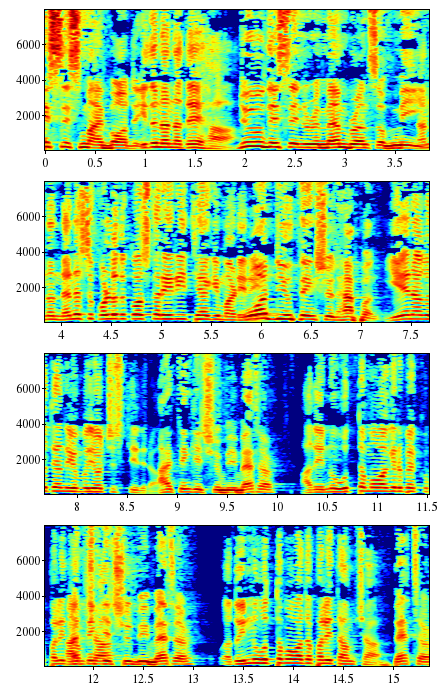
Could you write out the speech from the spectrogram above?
This is my body. ಇದು ನನ್ನ ದೇಹ Do this in remembrance of me. ನನ್ನ ನೆನೆಸಿಕೊಳ್ಳೋದಕ್ಕೋಸ್ಕರ ಈ ರೀತಿಯಾಗಿ ಮಾಡಿರಿ What do you think should happen? ಏನಾಗುತ್ತೆ ಎಂದು ಎಂಬ ಯೋಚಿಸ್ತಿದ್ದೀರಾ I think it should be better. ಅದು ಇನ್ನೂ ಉತ್ತಮವಾಗಿರ್ಬೇಕು I ಫಲಿತಾಂಶ think it should be better. ಅದು ಇನ್ನೂ ಉತ್ತಮವಾದ ಫಲಿತಾಂಶ Better.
